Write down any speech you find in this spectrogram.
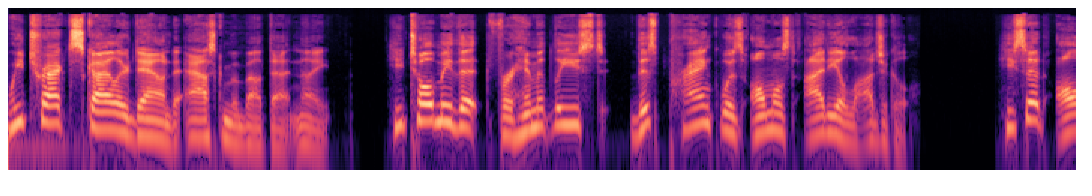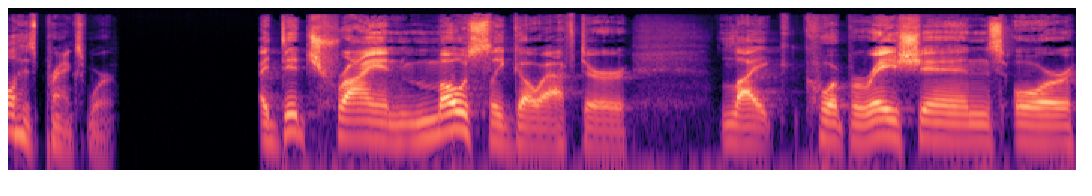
We tracked Skylar down to ask him about that night. He told me that, for him at least, this prank was almost ideological. He said all his pranks were. I did try and mostly go after like corporations or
